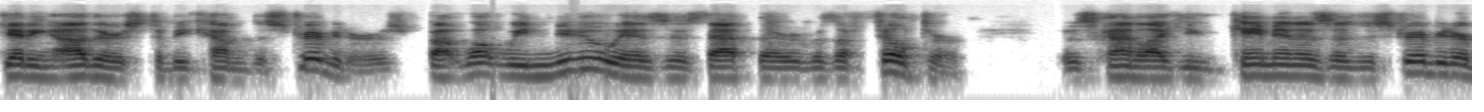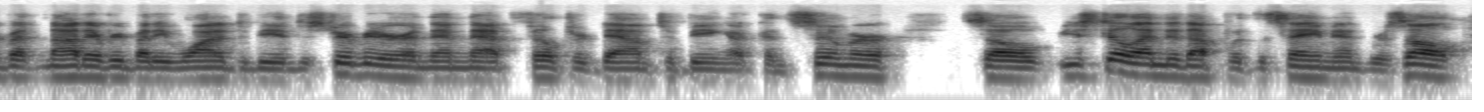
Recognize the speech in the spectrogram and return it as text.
getting others to become distributors. But what we knew is, is that there was a filter. It was kind of like you came in as a distributor, but not everybody wanted to be a distributor. And then that filtered down to being a consumer. So you still ended up with the same end result.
